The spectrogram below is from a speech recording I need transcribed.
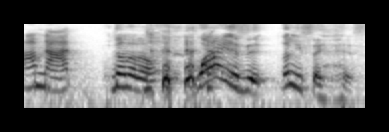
I'm not. No, no, no. Why is it? Let me say this.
